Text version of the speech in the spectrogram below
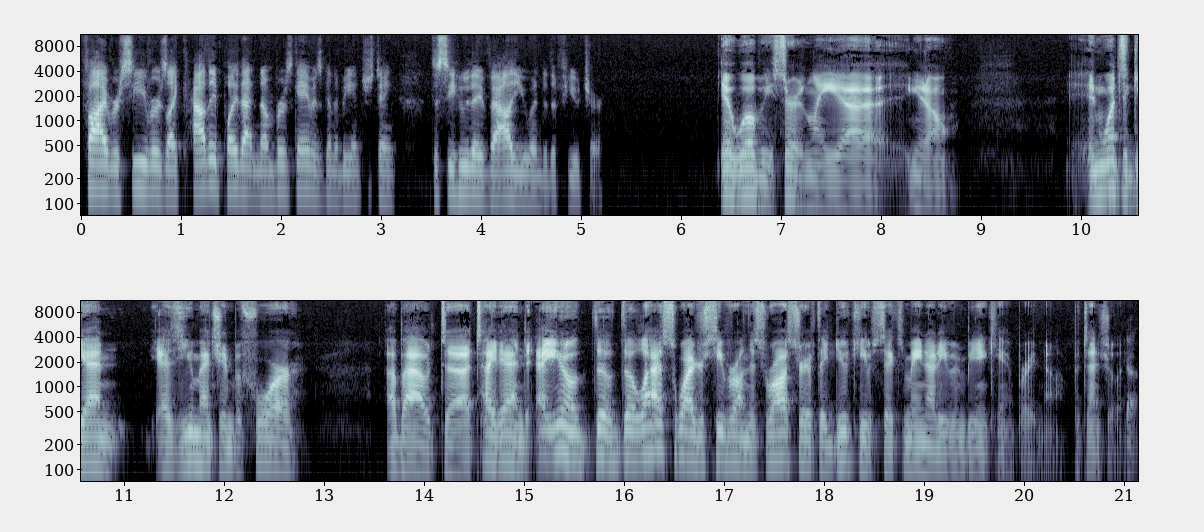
five receivers. Like how they play that numbers game is going to be interesting to see who they value into the future. It will be certainly, uh, you know, and once again, as you mentioned before about uh, tight end, uh, you know, the the last wide receiver on this roster, if they do keep six, may not even be in camp right now, potentially. Yeah.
